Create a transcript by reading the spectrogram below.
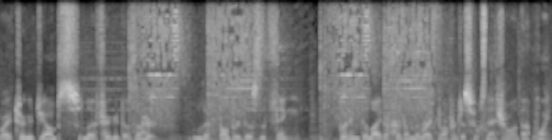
Right trigger jumps, left trigger does the hurt. Left bumper does the thing. Putting the lighter hurt on the right bumper just feels natural at that point.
